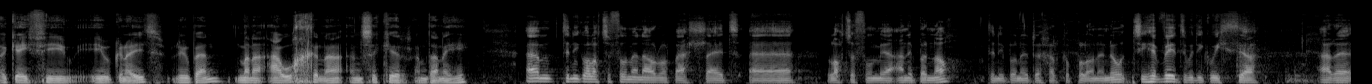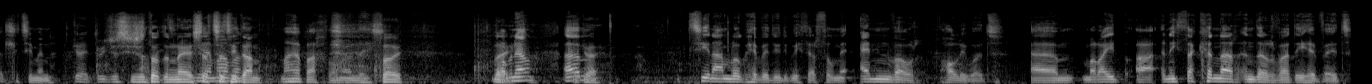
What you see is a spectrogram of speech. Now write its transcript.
y geith hi i'w gwneud rhyw ben. Mae yna awch yna yn sicr amdano hi. Um, dyn ni gweld lot o ffilmiau nawr mor belled, uh, lot o ffilmiau anibynnol. Dyn ni bod yn edrych ar cwpl o'n nhw. Ti hefyd wedi gweithio ar y... Uh, lle ti'n mynd? Dwi jyst eisiau dod yn nes at ti dan. Mae o bach fel yna, Sorry. Right. Iawn. Um, okay. Ti'n amlwg hefyd wedi gweithio ar ffilmiau enfawr Hollywood. Um, mae rhaid, a, yn eitha cynnar yn dyrfa di hefyd,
